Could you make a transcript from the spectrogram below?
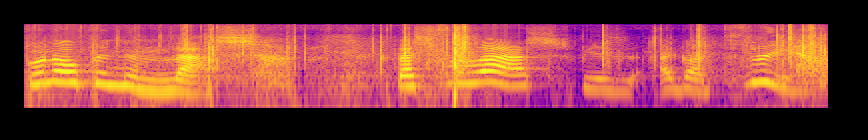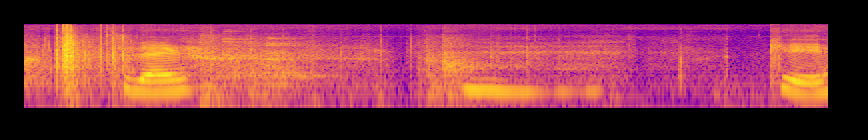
going to open them last. Best for last, because I got three today. Okay.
